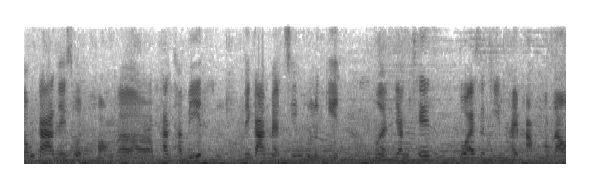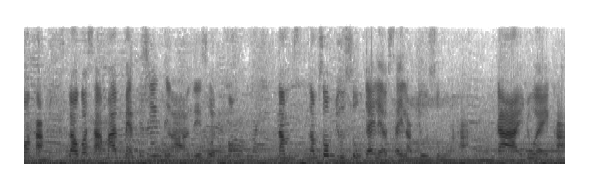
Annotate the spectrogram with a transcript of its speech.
ต้องการในส่วนของออพันธมิตรในการแมทชิ่งธุรกิจเหมือนอย่างเช่น ตัวไอศครีมไข่ผักของเราอะค่ะ เราก็สามารถแมทชิ่งเอ่อในส่วนของน้ำน้ำส้มยูสุได้แล้วไซรัปยูสุอะค่ะ ได้ด้วยค่ะ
